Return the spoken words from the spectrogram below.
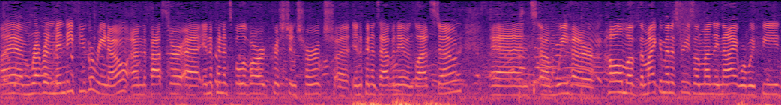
I am Reverend Mindy Fuggerino. I'm the pastor at Independence Boulevard Christian Church, at Independence Avenue in Gladstone. And um, we are home of the Micah Ministries on Monday night where we feed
